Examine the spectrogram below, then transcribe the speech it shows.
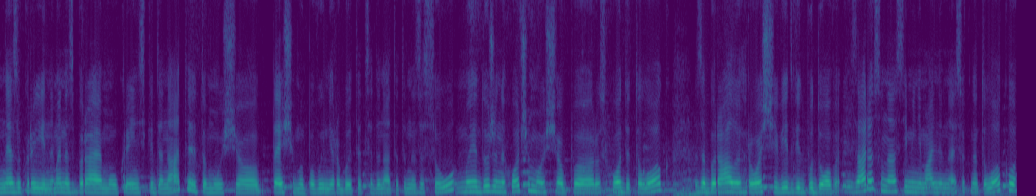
не з України. Ми не збираємо українські донати, тому що те, що ми повинні робити, це донатити на ЗСУ. Ми дуже не хочемо, щоб е, розходи толок забирали гроші від відбудови. Зараз у нас є мінімальний внесок на толоку.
